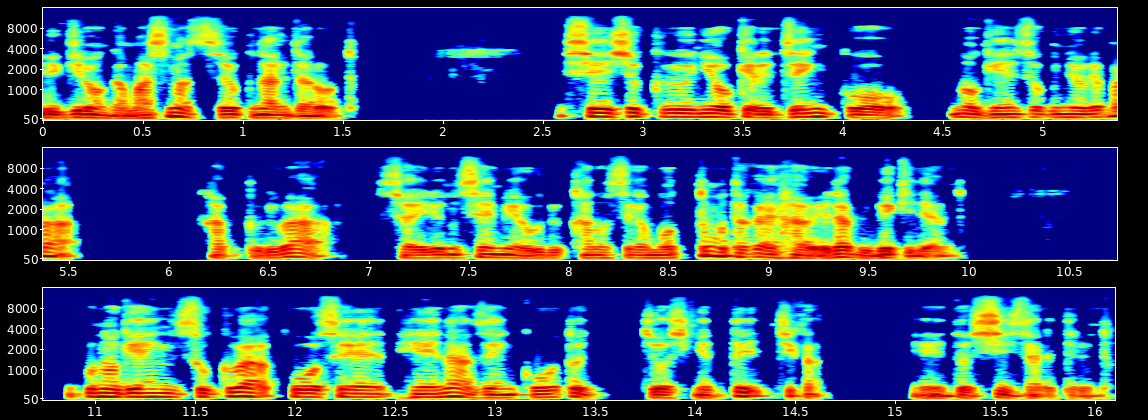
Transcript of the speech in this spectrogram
いう議論がますます強くなるだろうと。生殖における全校の原則によれば、カップルは最良の生命を売る可能性が最も高い歯を選ぶべきであると。この原則は公正平な善行と常識によって時間、えー、と支持されていると。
